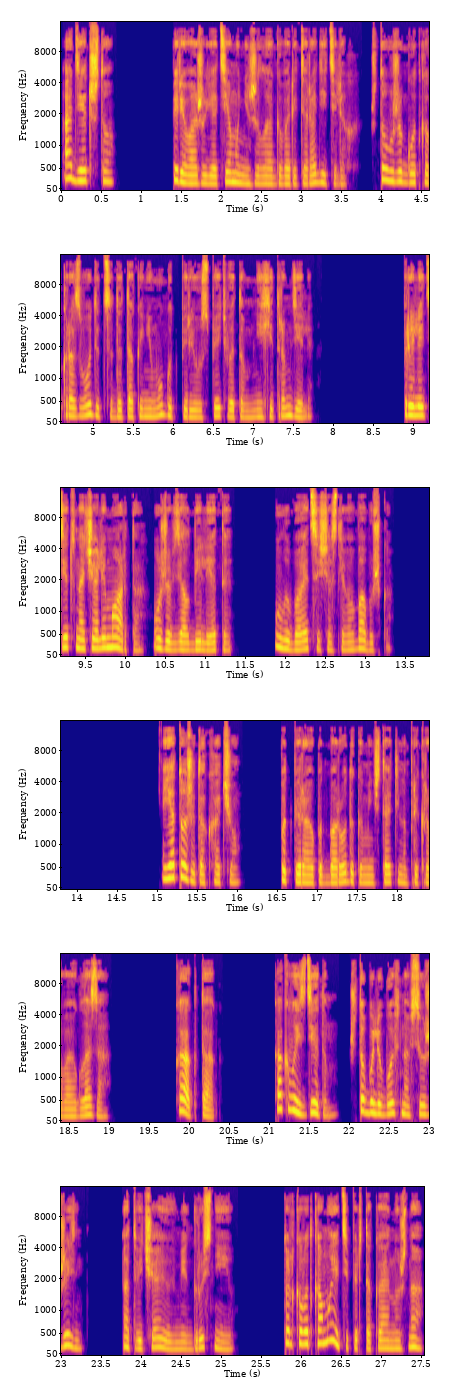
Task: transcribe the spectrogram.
А дед что? Перевожу я тему, не желая говорить о родителях, что уже год как разводятся, да так и не могут переуспеть в этом нехитром деле. Прилетит в начале марта, уже взял билеты, Улыбается счастливо бабушка. Я тоже так хочу. Подпираю подбородок и мечтательно прикрываю глаза. Как так? Как вы с дедом, чтобы любовь на всю жизнь. Отвечаю и вмиг грустнею. Только вот кому я теперь такая нужна?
